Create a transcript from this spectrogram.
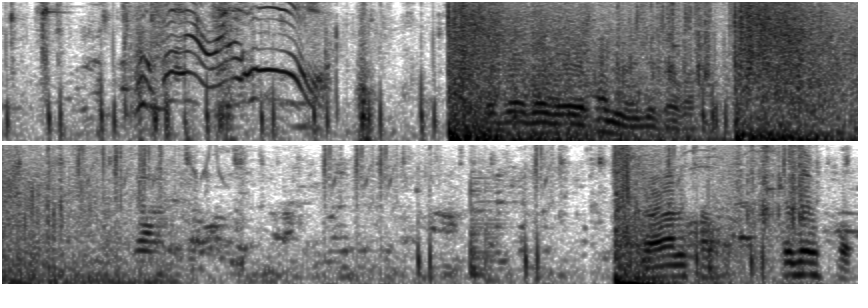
Fire in the hole. 네네네, 한 여기 들어가. 아, hole.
